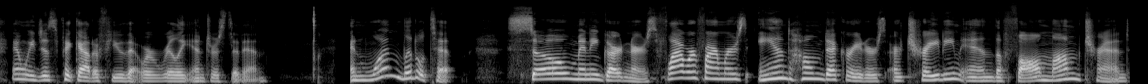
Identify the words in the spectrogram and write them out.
and we just pick out a few that we're really interested in. And one little tip so many gardeners, flower farmers, and home decorators are trading in the fall mum trend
